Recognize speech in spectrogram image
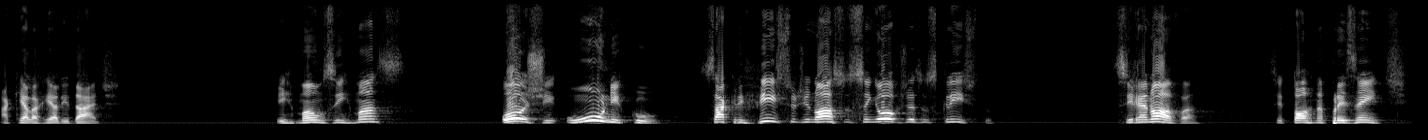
aquela realidade. Irmãos e irmãs, hoje o único sacrifício de nosso Senhor Jesus Cristo se renova, se torna presente,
